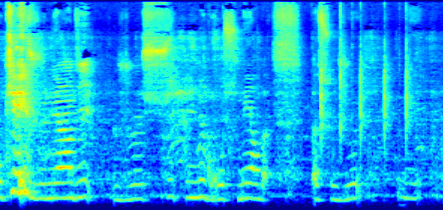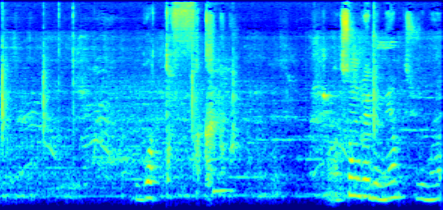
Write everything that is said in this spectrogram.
Ok, je n'ai rien dit. Je suis une grosse merde à ce jeu. What the fuck, Un sanglé de merde, excusez-moi.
